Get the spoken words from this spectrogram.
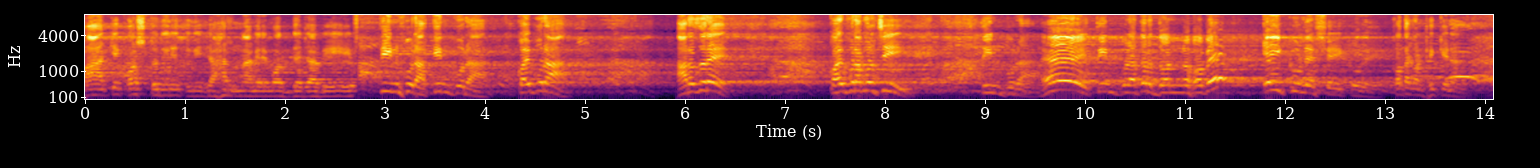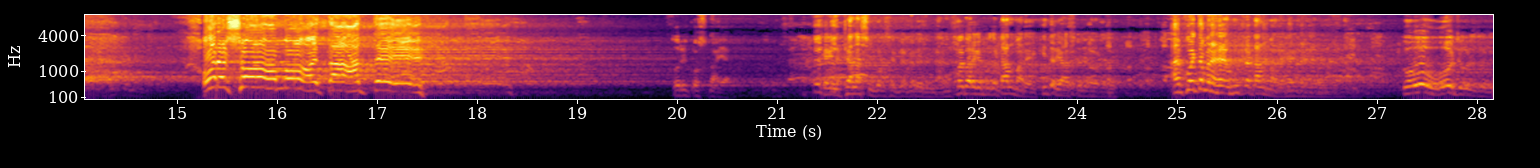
মাকে কষ্ট দিলে তুমি জাহান্নামের মধ্যে যাবে। তিন পুরা তিন পুরা কয় পুরা আরও জোরে? কয় পুরা বলছি? তিন পুরা এই তিন পুরা তোর দন্য হবে এই কুলে সেই কুলে। কথা কোন ঠিক কিনা? ওরে সময় তাতে। সরি কোস না খেলে ঠেলা শুরু করছে আমি কয়বার আগে মুখে টান মারে? কি ধরে আসলে আমি কইতাম না মুখটা টান মারে ও ও জোরে জোরে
